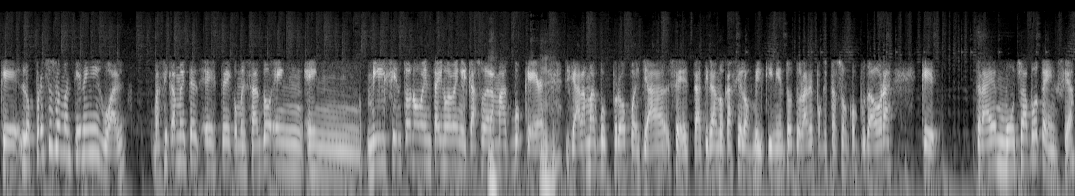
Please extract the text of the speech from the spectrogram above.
que los precios se mantienen igual, básicamente este comenzando en, en 1199 en el caso de la MacBook Air, ya la MacBook Pro pues ya se está tirando casi a los 1500 dólares porque estas son computadoras que traen mucha potencia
